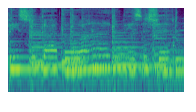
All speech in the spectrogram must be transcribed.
Piece of God, though I'm a piece of shit.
